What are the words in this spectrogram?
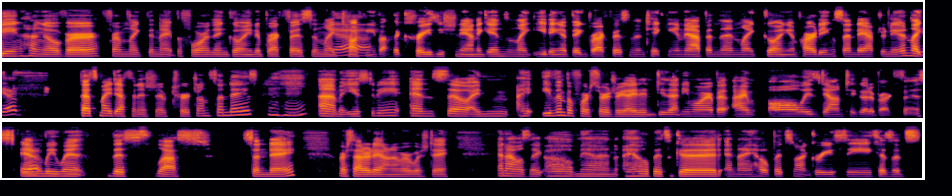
being hungover from like the night before and then going to breakfast and like Yeah. talking about the crazy shenanigans and like eating a big breakfast and then taking a nap and then like going and partying Sunday afternoon. Like yep. that's my definition of church on Sundays. hmm Um, it used to be, and so I'm I, even before surgery, I didn't do that anymore. But I'm always down to go to breakfast, Yep. and we went this last Sunday or Saturday, I don't remember which day, and I was like, oh man, I hope it's good, and I hope it's not greasy because it's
